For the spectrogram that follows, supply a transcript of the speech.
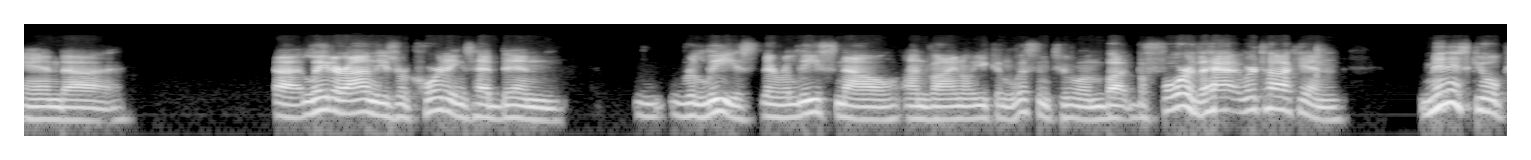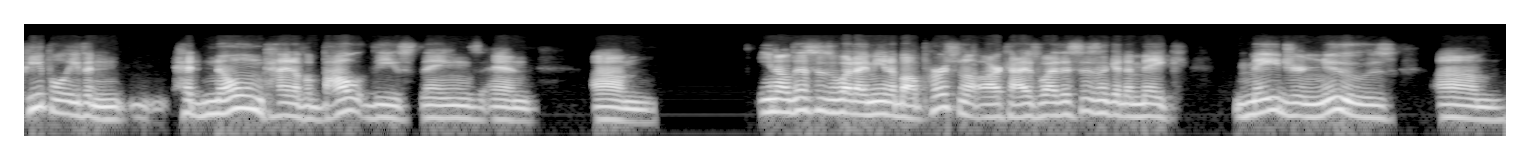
And uh, uh, later on, these recordings had been released. They're released now on vinyl. You can listen to them. But before that, we're talking minuscule people even had known kind of about these things and um, you know this is what i mean about personal archives why this isn't going to make major news um,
